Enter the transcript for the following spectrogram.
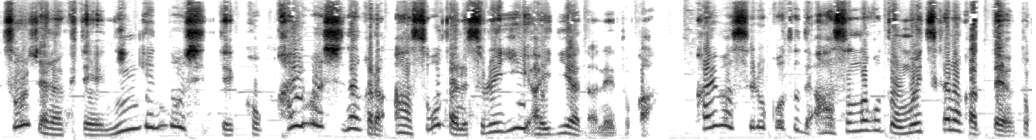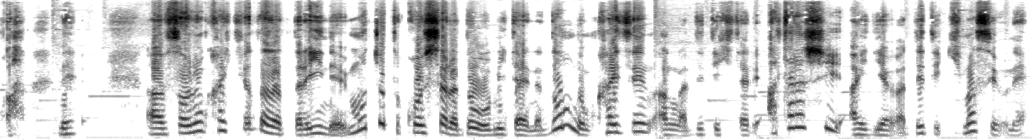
そうじゃなくて人間同士ってこう会話しながら、あ、そうだね、それいいアイディアだねとか、会話することで、あ、そんなこと思いつかなかったよとか、ね。あ、その書き方だったらいいね。もうちょっとこうしたらどうみたいな、どんどん改善案が出てきたり、新しいアイディアが出てきますよね。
